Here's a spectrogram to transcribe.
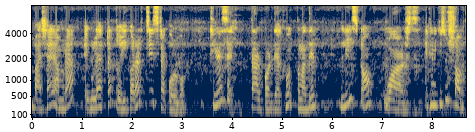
বাসায় আমরা এগুলো একটা তৈরি করার চেষ্টা করব। ঠিক আছে? তারপর দেখো তোমাদের লিস্ট অফ ওয়ার্ডস। এখানে কিছু শব্দ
